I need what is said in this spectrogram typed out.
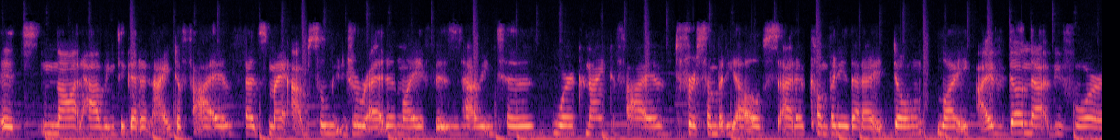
It's not having to get a nine to five. That's my absolute dread in life is having to work nine to five for somebody else at a company that I don't like. I've done that before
